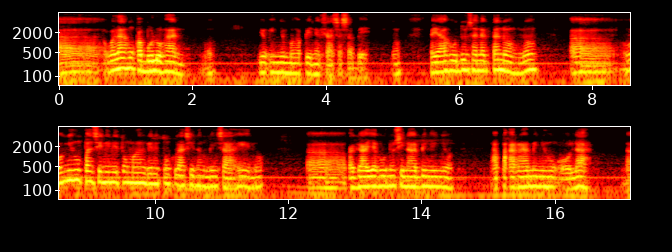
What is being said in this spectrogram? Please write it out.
ah, wala akong kabuluhan no? yung inyong mga pinagsasasabi. No? Kaya ho dun sa nagtanong, no? Ah, huwag niyo pansinin itong mga ganitong klase ng mensahe. No? Ah, kagaya ho nung sinabi ninyo, napakarami niyo ola na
